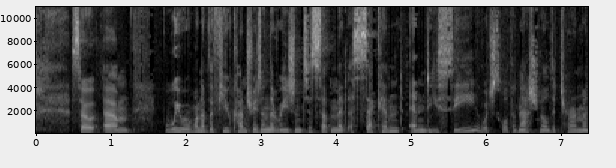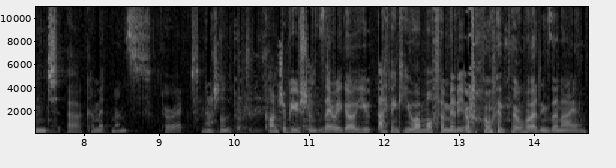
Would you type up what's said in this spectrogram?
so um, we were one of the few countries in the region to submit a second NDC, which is called the National Determined uh, Commitments, correct? National contributions. contributions. There we go. You, I think you are more familiar with the wordings than I am.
